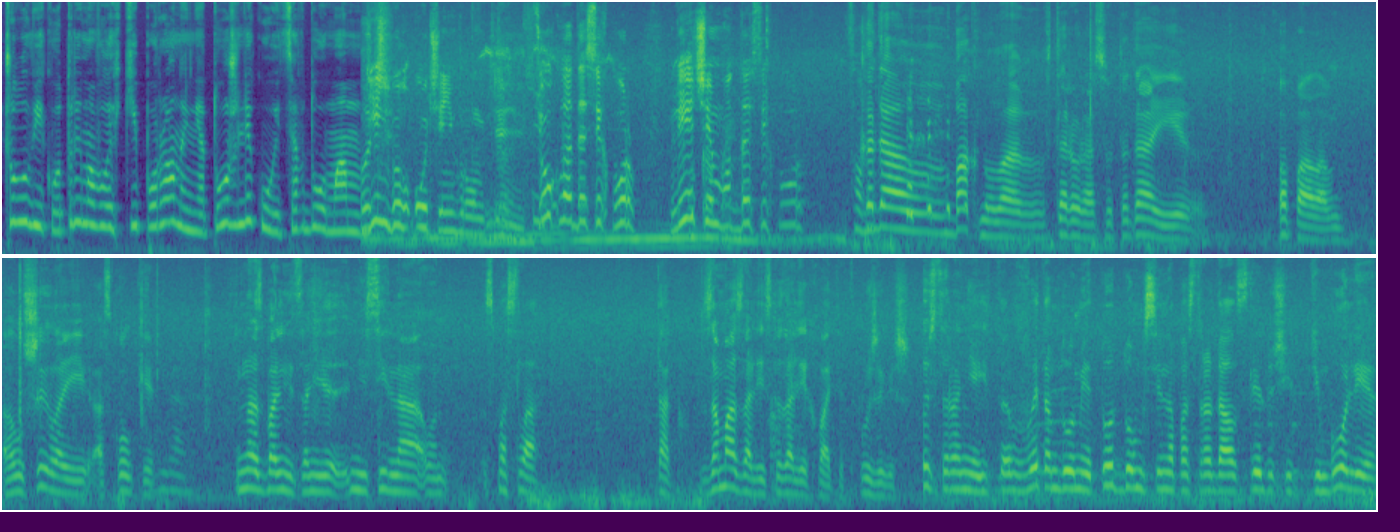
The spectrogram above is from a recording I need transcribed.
Чоловік отримав легкі поранення, тож лікується вдома. День был очень громкий. Стекла до сих пор лечим вот до сих пор. Когда бахнуло второй раз, вот тогда и попало. Оглушило и осколки. У нас больница не, не сильно он спасла. Так, замазали и сказали, хватит, выживешь. В той стороне, в этом доме тот дом сильно пострадал, следующий тем более.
